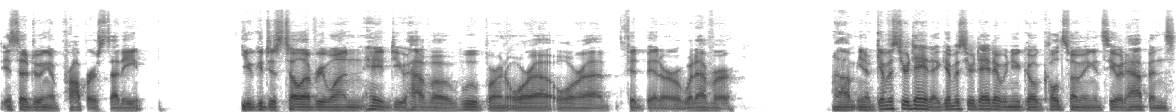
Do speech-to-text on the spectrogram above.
instead of doing a proper study, you could just tell everyone, hey, do you have a Whoop or an Oura or a Fitbit or whatever? Um, you know, give us your data. Give us your data when you go cold swimming and see what happens.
